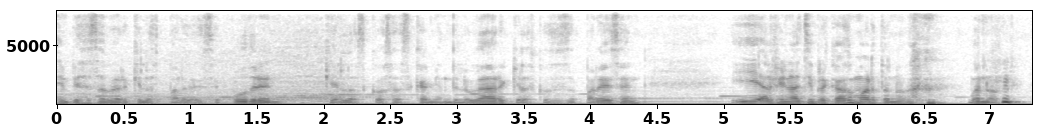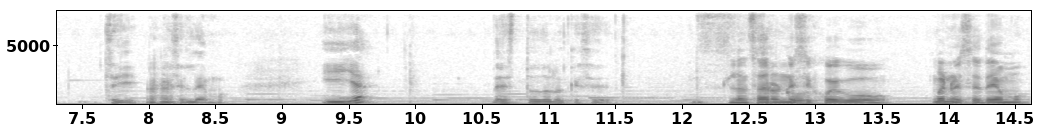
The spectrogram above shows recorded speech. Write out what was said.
Empiezas a ver que las paredes se pudren, que las cosas cambian de lugar, que las cosas desaparecen. Y al final siempre acabas muerto, ¿no? bueno, sí, Ajá. es el demo. Y ya, es todo lo que se... Lanzaron sacó. ese juego, bueno, ese demo,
